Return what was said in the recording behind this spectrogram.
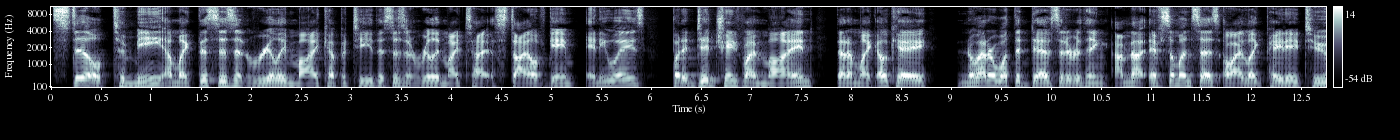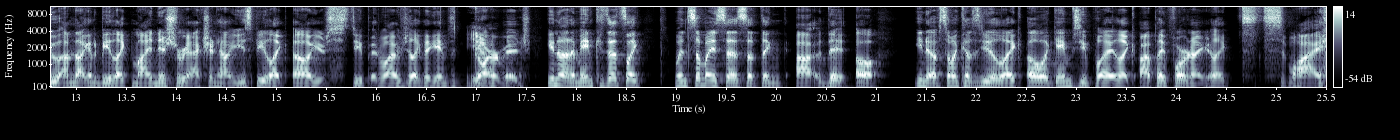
still to me, I'm like, this isn't really my cup of tea. This isn't really my ty style of game, anyways. But it did change my mind that I'm like, okay, no matter what the devs said, everything, I'm not. If someone says, "Oh, I like Payday 2, I'm not going to be like my initial reaction how it used to be, like, "Oh, you're stupid. Why would you like that game's Yeah. garbage?" You know what I mean? Because that's like when somebody says something, uh, they, oh, you know, if someone comes to you like, "Oh, what games do you play?" Like, I play Fortnite. You're like, "S- s- why?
